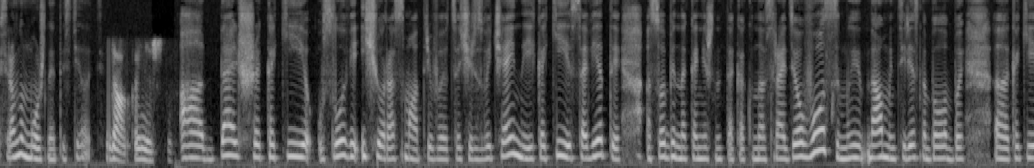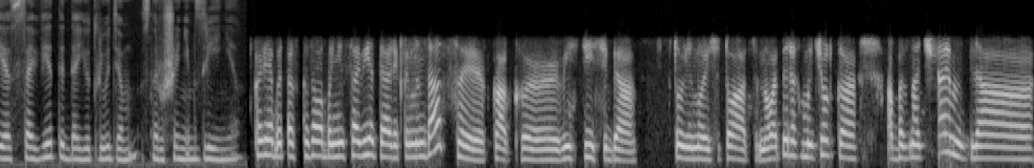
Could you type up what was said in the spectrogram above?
все равно можно это сделать. Да, конечно. А дальше какие условия еще рассматриваются чрезвычайные и какие советы, особенно, конечно, так как у нас радиовоз, и мы, нам интересно было бы, э, какие советы дают людям с нарушением зрения? Скорее бы, так сказала бы, не советы, а рекомендации, как э, вести себя в той или иной ситуации. Но, во-первых, мы четко обозначаем для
